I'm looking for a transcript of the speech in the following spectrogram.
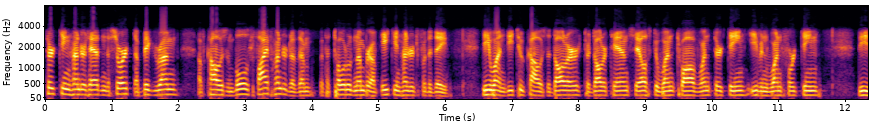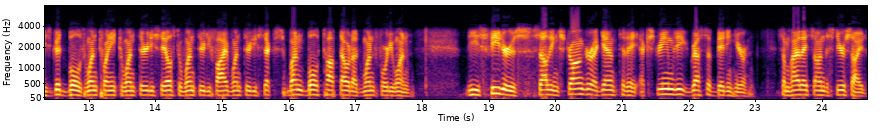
1,300 head in the sort, a big run of cows and bulls, 500 of them, with a total number of 1,800 for the day. D1, D2 cows, a dollar to dollar ten, sales to 112, 113, even 114. These good bulls, 120 to 130, sales to 135, 136. One bull topped out at 141. These feeders selling stronger again today. Extremely aggressive bidding here. Some highlights on the steer side.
